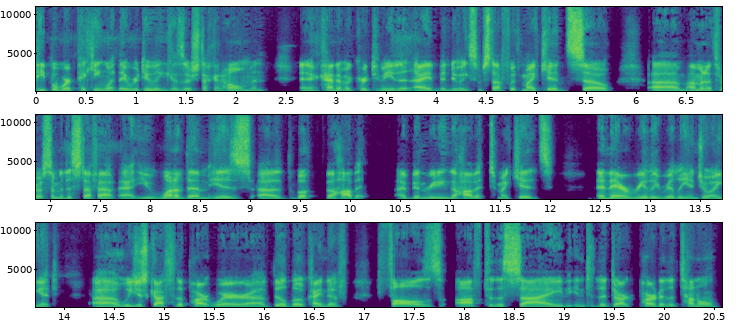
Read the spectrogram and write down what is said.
people were picking what they were doing because they're stuck at home and and it kind of occurred to me that i had been doing some stuff with my kids. So um, i'm going to throw some of this stuff out at you. One of them is uh, the book the hobbit. I've been reading the hobbit to my kids and they're really really enjoying it. Uh, we just got to the part where uh, bilbo kind of falls off to the side into the dark part of the tunnel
